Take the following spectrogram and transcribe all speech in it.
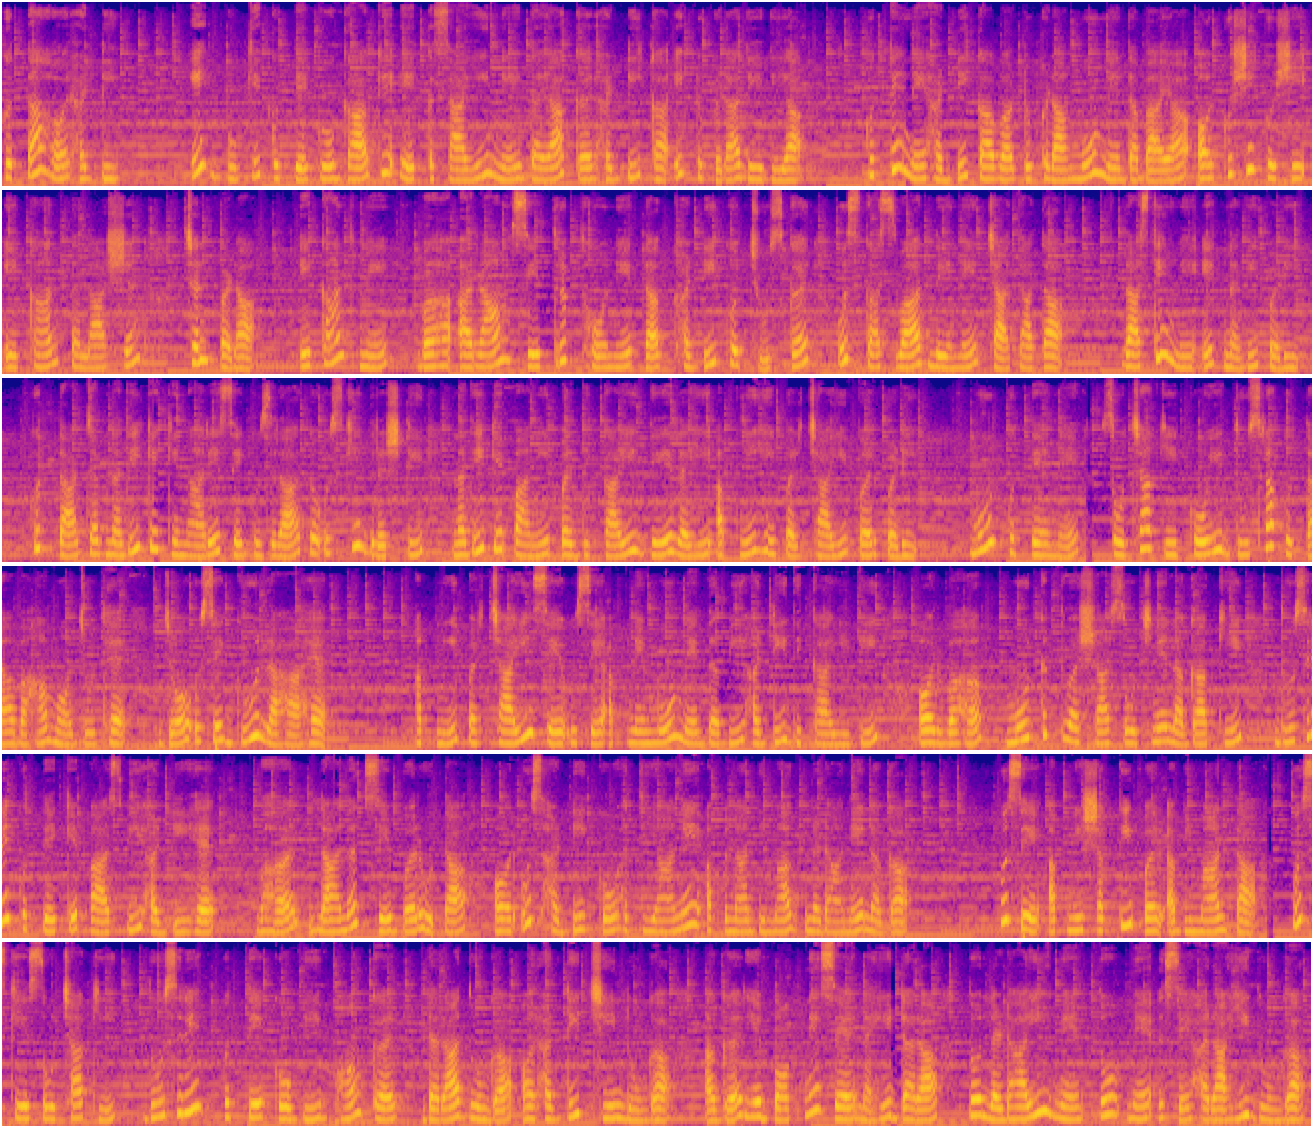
कुत्ता और हड्डी। एक भूखे कुत्ते को गाँव के एक कसाई ने दया कर हड्डी का एक टुकड़ा दे दिया। कुत्ते ने हड्डी का वह टुकड़ा मुँह में दबाया और खुशी खुशी एकांत तलाशन चल पड़ा। एकांत में वह आराम से तृप्त होने तक हड्डी को चूसकर उसका स्वाद लेने चाहता था। रास्ते में एक नदी पड़ी। कुत्ता जब नदी के किनारे से गुजरा तो उसकी दृष्टि नदी के पानी पर दिखाई दे रही अपनी ही परछाई पर पड़ी। मूल कुत्ते ने सोचा कि कोई दूसरा कुत्ता वहाँ मौजूद है जो उसे घूर रहा है। अपनी परछाई से उसे अपने मुँह में दबी हड्डी दिखाई दी और वह मूर्खत्वशा सोचने लगा कि दूसरे कुत्ते के पास भी हड्डी है। वह लालच से बर उठा और उस हड्डी को हथियाने अपना दिमाग लड़ाने लगा। उसे अपनी शक्ति पर अभिमान था। उसके सोचा कि दूसरे कुत्ते को भी भौंक कर डरा दूँगा और हड्डी छीन लूँगा। अगर ये बौकने से नहीं डरा तो लड़ाई में तो मैं इसे हरा ही दूँगा।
